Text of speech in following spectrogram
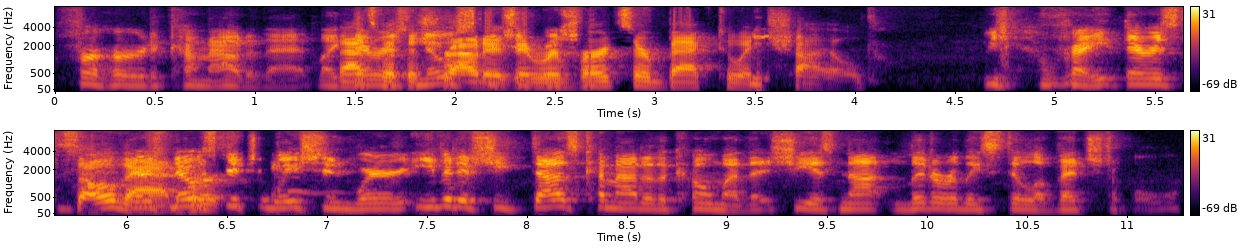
for her to come out of that. Like That's there what the no shroud is. It reverts her back to a child. right. There is So that there's no her- situation where even if she does come out of the coma, that she is not literally still a vegetable.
